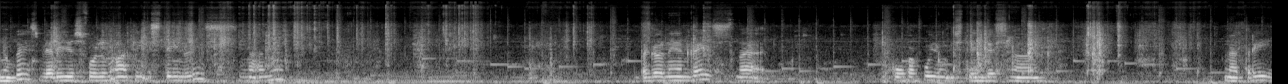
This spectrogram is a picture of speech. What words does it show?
Ano guys, very useful yung ating stainless na ano. Tagal na yan guys, na kuha ko yung stainless na na tray.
